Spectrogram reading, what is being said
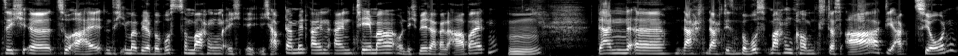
sich äh, zu erhalten, sich immer wieder bewusst zu machen, ich, ich, ich habe damit ein, ein Thema und ich will daran arbeiten. Mhm. Dann äh, nach, nach diesem Bewusstmachen kommt das A, die Aktion,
